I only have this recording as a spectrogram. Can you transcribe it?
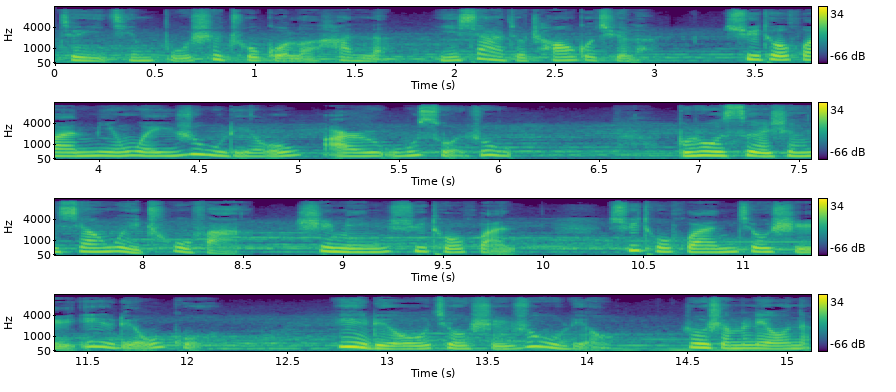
就已经不是出果罗汉了，一下就超过去了。须陀环名为入流而无所入，不入色声香味触法，是名须陀环。须陀环就是欲流果，欲流就是入流，入什么流呢？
